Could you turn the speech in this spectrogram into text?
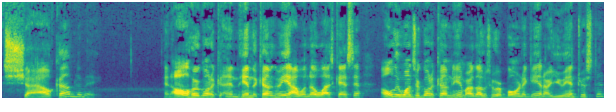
shall come to me. And all who are going to, and him that comes to me, I will no wise cast out. Only ones who are going to come to him are those who are born again. Are you interested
